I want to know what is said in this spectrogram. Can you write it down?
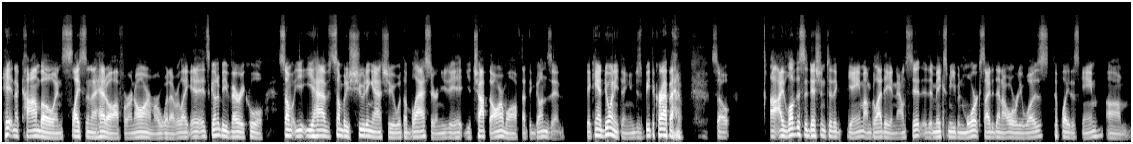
hitting a combo and slicing a head off or an arm or whatever. Like it, it's going to be very cool. Some you, you have somebody shooting at you with a blaster and you you chop the arm off that the gun's in. They can't do anything. and just beat the crap out of them. So uh, I love this addition to the game. I'm glad they announced it. It, it makes me even more excited than I already was to play this game. Um,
